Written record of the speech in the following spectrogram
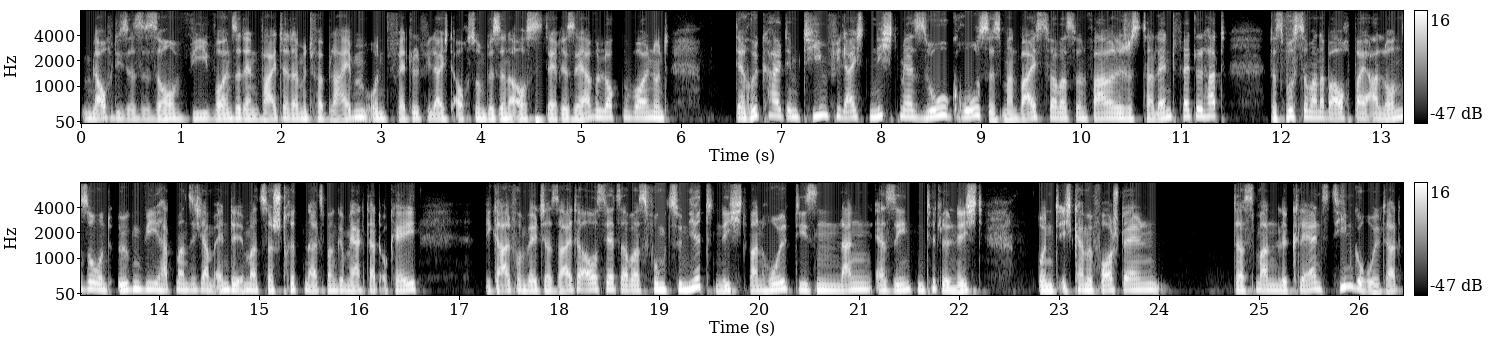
im Laufe dieser Saison, wie wollen sie denn weiter damit verbleiben und Vettel vielleicht auch so ein bisschen aus der Reserve locken wollen und der Rückhalt im Team vielleicht nicht mehr so groß ist. Man weiß zwar, was für ein fahrerisches Talent Vettel hat, das wusste man aber auch bei Alonso und irgendwie hat man sich am Ende immer zerstritten, als man gemerkt hat, okay, egal von welcher Seite aus jetzt, aber es funktioniert nicht. Man holt diesen lang ersehnten Titel nicht. Und ich kann mir vorstellen, dass man Leclerc ins Team geholt hat.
